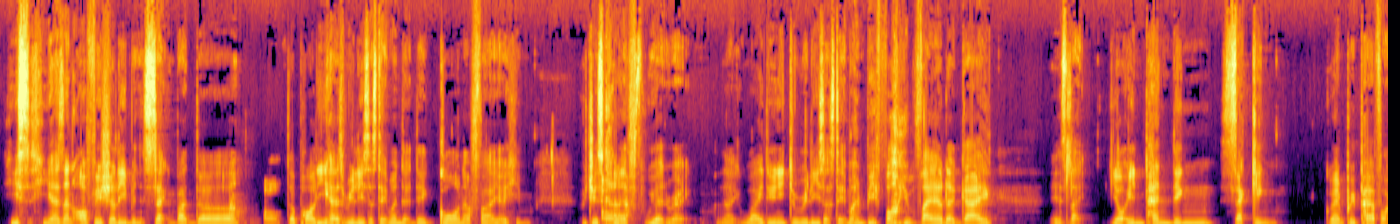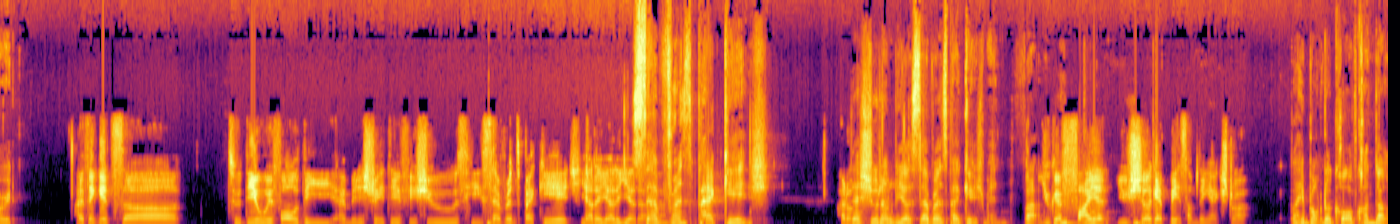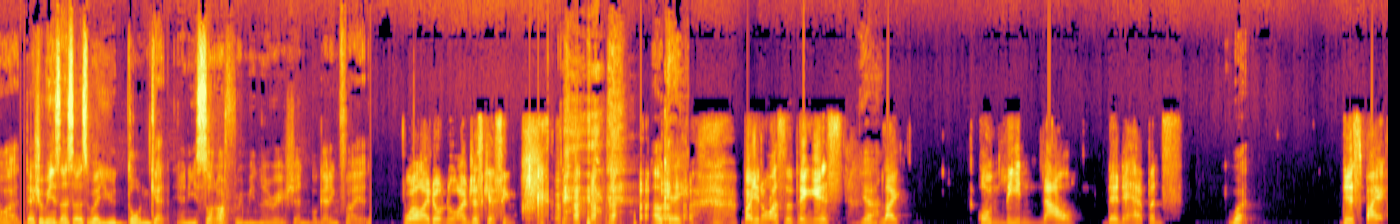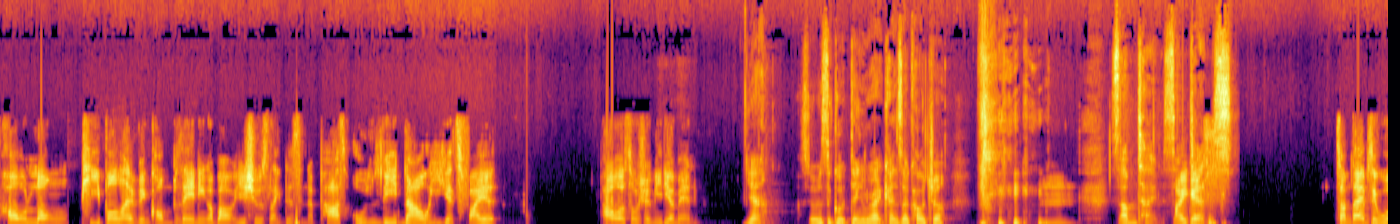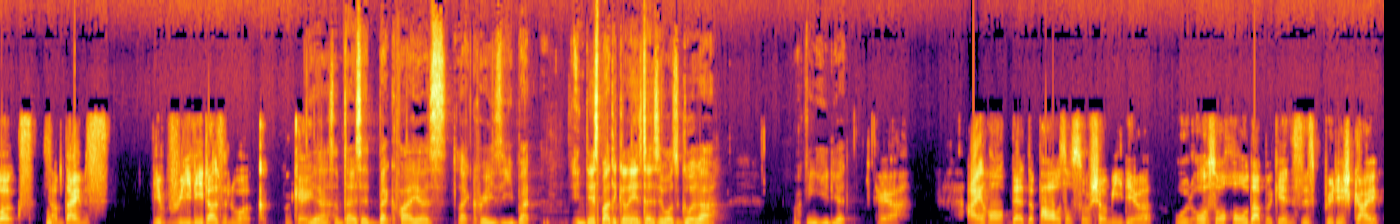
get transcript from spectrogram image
He's he hasn't officially been sacked, but the Oh. the poly has released a statement that they're gonna fire him, which is kind Oh. of weird, right? Like, why do you need to release a statement before you fire the guy? It's like your impending sacking. Go and prepare for it. I think it's uh to deal with all the administrative issues, his severance package, yada yada yada. Severance package. There shouldn't be a severance package, man. Fuck. You get fired. You sure get paid something extra. But he broke the code of conduct. What? There should be instances where you don't get any sort of remuneration for getting fired. Well, I don't know. I'm just guessing. Okay. but you know what's the thing is? Yeah. Like only now then it happens. what? Despite how long people have been complaining about issues like this in the past, only now he gets fired. Power of social media, man. Yeah. So it's a good thing, right? Cancel culture. Mm. Sometimes, I guess. sometimes. Sometimes it works. Sometimes it really doesn't work. Okay. Yeah, sometimes it backfires like crazy, but in this particular instance, it was good lah. Fucking idiot. Yeah. I hope that the powers of social media would also hold up against this British guy,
